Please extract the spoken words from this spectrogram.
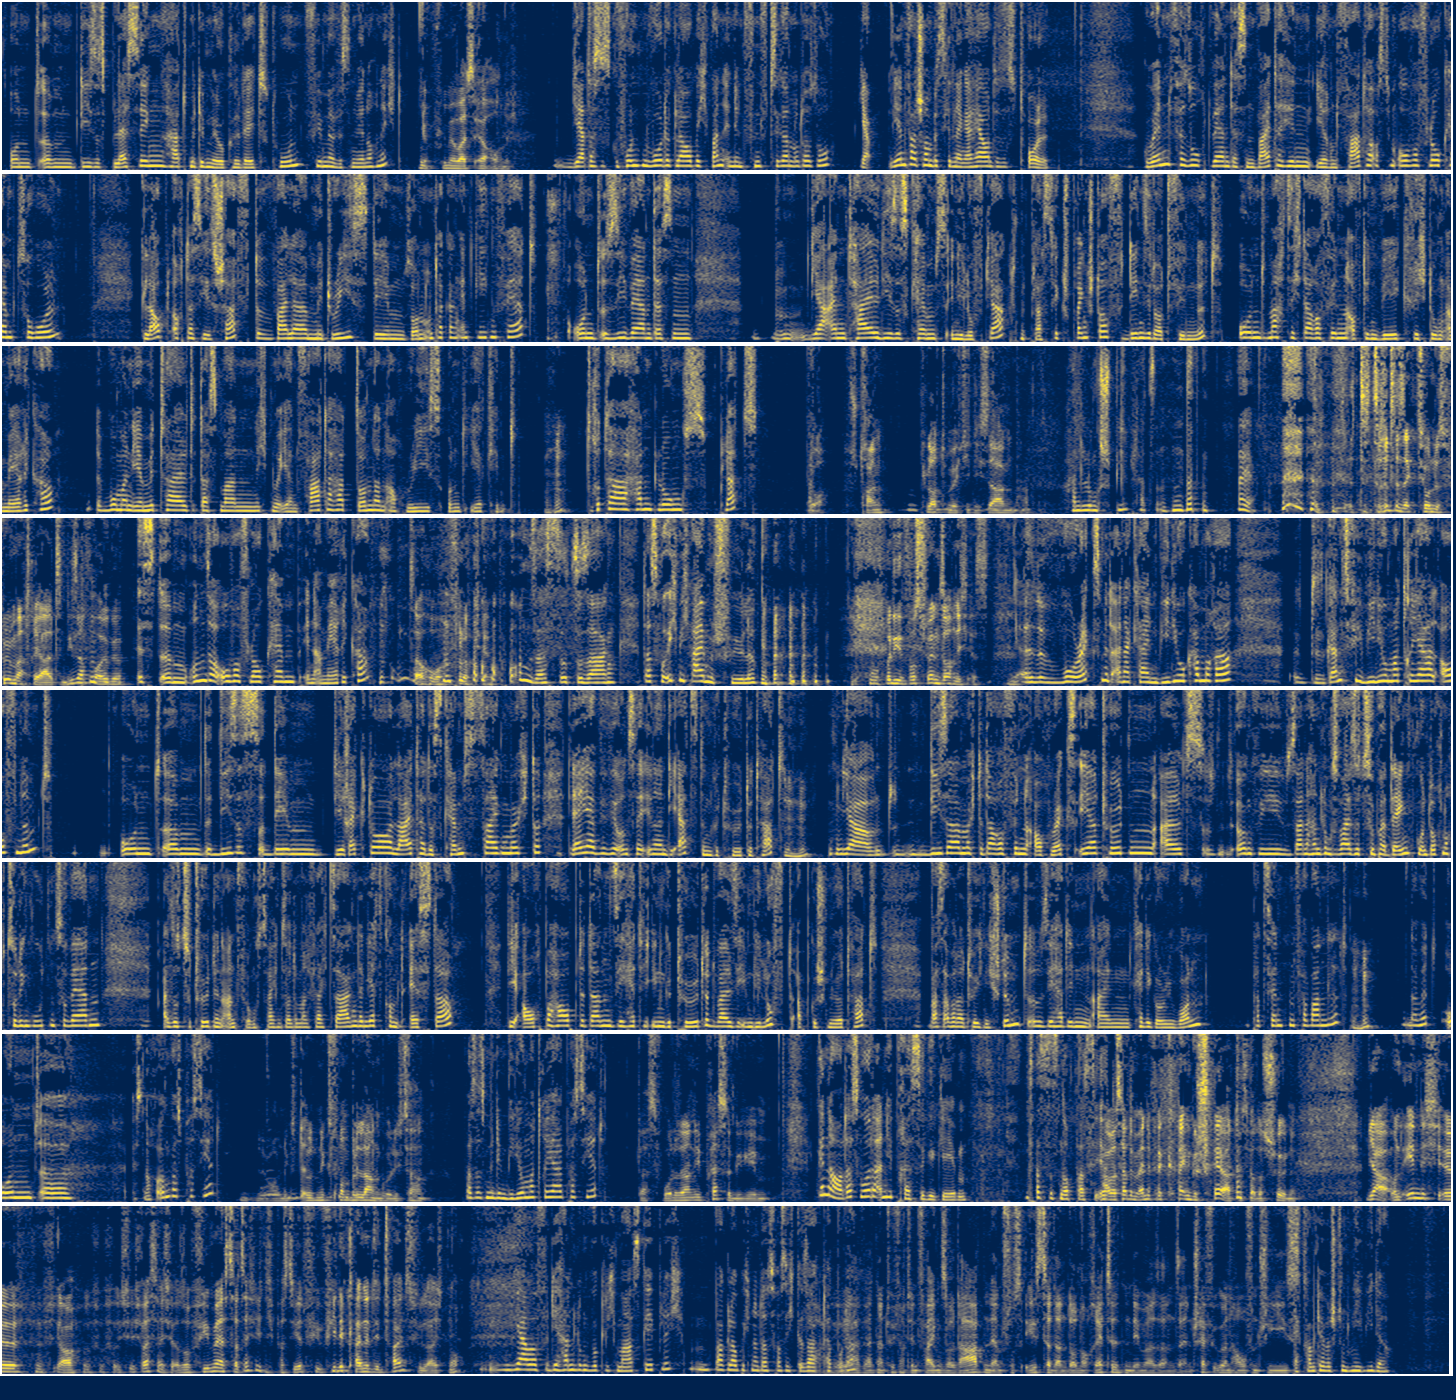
Und ähm, dieses Blessing hat mit dem Miracle Day zu tun. Viel mehr wissen wir noch nicht. Ja, viel mehr weiß er auch nicht. Ja, dass es gefunden wurde, glaube ich, wann? In den 50ern oder so? Ja, jedenfalls schon ein bisschen länger her und das ist toll. Gwen versucht währenddessen weiterhin ihren Vater aus dem Overflow Camp zu holen. Glaubt auch, dass sie es schafft, weil er mit Reese dem Sonnenuntergang entgegenfährt und sie währenddessen ja einen Teil dieses Camps in die Luft jagt mit Plastiksprengstoff, den sie dort findet und macht sich daraufhin auf den Weg Richtung Amerika, wo man ihr mitteilt, dass man nicht nur ihren Vater hat, sondern auch Reese und ihr Kind. Mhm. Dritter Handlungsplatz. Ja, Strang, Plot möchte ich nicht sagen. Handlungsspielplatz. naja. Die dritte Sektion des Füllmaterials in dieser Folge ist ähm, unser Overflow Camp in Amerika. unser Overflow Camp. Unsers sozusagen. Das, wo ich mich heimisch fühle. wo es schön sonnig ist. Also, wo Rex mit einer kleinen Videokamera äh, ganz viel Videomaterial aufnimmt und ähm, dieses dem Direktor, Leiter des Camps zeigen möchte, der ja, wie wir uns erinnern, die Ärztin getötet hat. Mhm. Ja, und dieser möchte daraufhin auch Rex eher töten, als irgendwie seine Handlungsweise zu überdenken und doch noch zu den Guten zu werden. Also zu töten in Anführungszeichen sollte man vielleicht sagen, denn jetzt kommt Esther die auch behauptet dann, sie hätte ihn getötet, weil sie ihm die Luft abgeschnürt hat, was aber natürlich nicht stimmt. Sie hat ihn in einen Category One Patienten verwandelt mhm. damit. Und äh, ist noch irgendwas passiert? Ja, nichts also von Belang, würde ich sagen. Was ist mit dem Videomaterial passiert? Das wurde dann an die Presse gegeben. Genau, das wurde an die Presse gegeben. Das ist noch passiert. Aber es hat im Endeffekt keinen geschert, das war das Schöne. Ja, und ähnlich, äh, ja, ich, ich, weiß nicht, also viel mehr ist tatsächlich nicht passiert. Viel, viele kleine Details vielleicht noch. Ja, aber für die Handlung wirklich maßgeblich war, glaube ich, nur das, was ich gesagt ja, habe, oder? Ja, wir hatten natürlich noch den feigen Soldaten, der am Schluss Esther dann doch noch rettet, indem er dann seinen Chef über den Haufen schießt. Der kommt ja bestimmt nie wieder.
